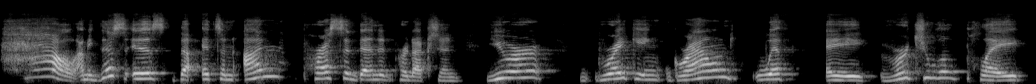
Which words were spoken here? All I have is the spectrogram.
how. I mean, this is the, it's an unprecedented production. You're breaking ground with a virtual play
